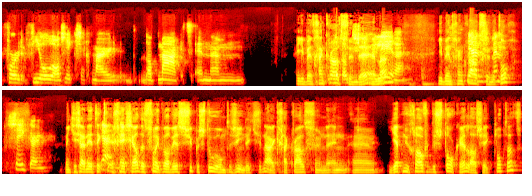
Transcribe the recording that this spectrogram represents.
voor de viool als ik, zeg maar, dat maakt. En, um, en je bent gaan crowdfunden, hè, Emma? Je bent gaan crowdfunden, ja, dus toch? Zeker. Want je zei net, ik, geen geld. Dat vond ik wel weer super stoer om te zien. Dat je nou, ik ga crowdfunden. En uh, je hebt nu geloof ik de stok, hè, las ik. Klopt dat?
